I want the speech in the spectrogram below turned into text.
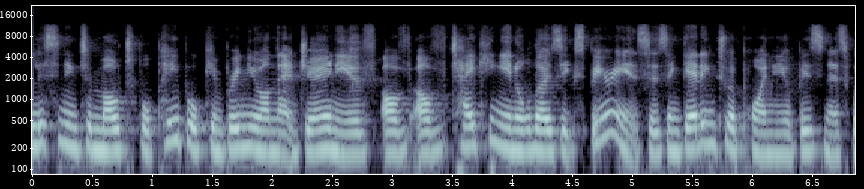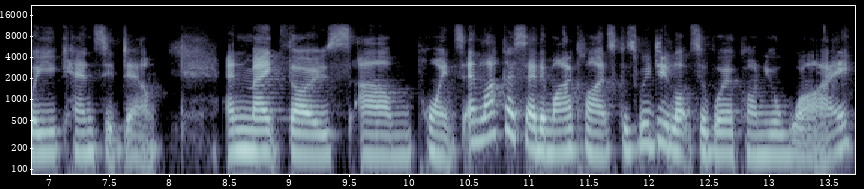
listening to multiple people can bring you on that journey of, of of taking in all those experiences and getting to a point in your business where you can sit down and make those um, points. And like i say to my clients because we do lots of work on your why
